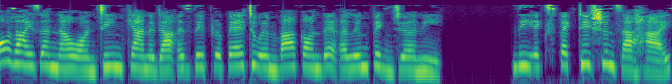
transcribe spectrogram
all eyes are now on Team Canada as they prepare to embark on their Olympic journey. The expectations are high,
